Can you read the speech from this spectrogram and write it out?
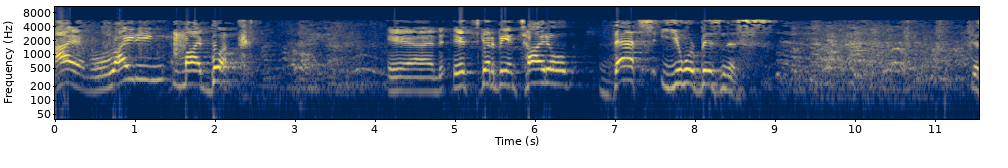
I am writing my book. And it's going to be entitled that's your business. The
